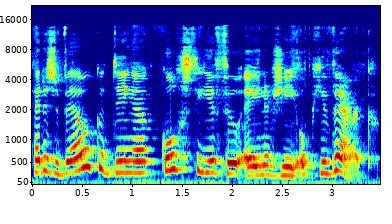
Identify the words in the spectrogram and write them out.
Het dus welke dingen kosten je veel energie op je werk?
